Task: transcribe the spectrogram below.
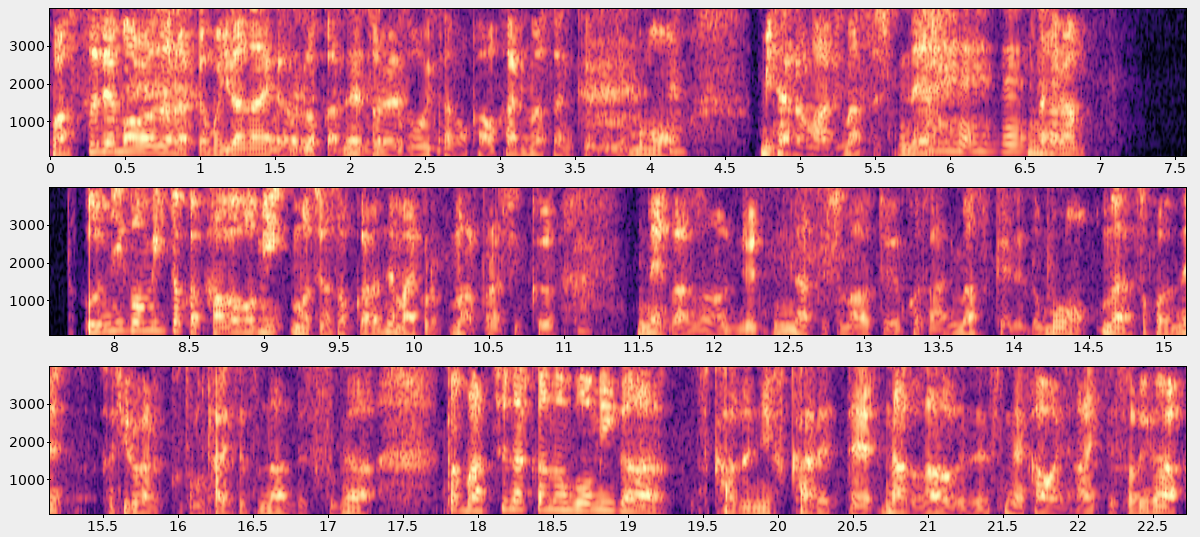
忘れ物なのかもいらないからどっかね、とりあえず置いたのか分かりませんけれども、みたいなのもありますしね。だから、海ゴミとか川ゴミもちろんそこからねマイクロ、まあ、プラスチック、ね、あのになってしまうということはありますけれども、まあ、そこはね拾われることも大切なんですがやっぱ街中のゴミが風に吹かれてなどなどでですね川に入ってそれが、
